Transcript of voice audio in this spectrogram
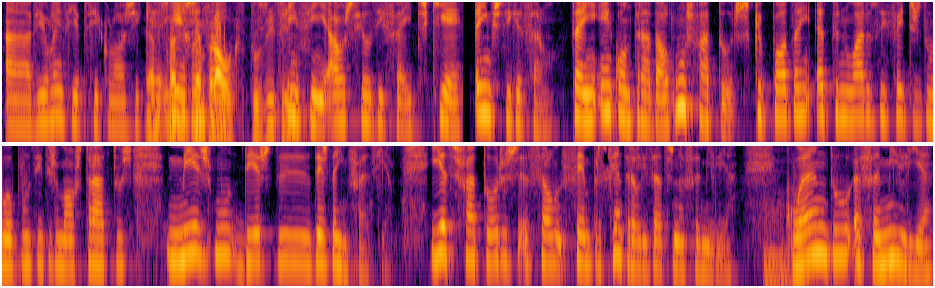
à violência psicológica. É e em relação, sempre algo positivo. Sim, sim, aos seus efeitos, que é a investigação tem encontrado alguns fatores que podem atenuar os efeitos do abuso e dos maus tratos, mesmo desde, desde a infância. E esses fatores são sempre centralizados na família. Quando a família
